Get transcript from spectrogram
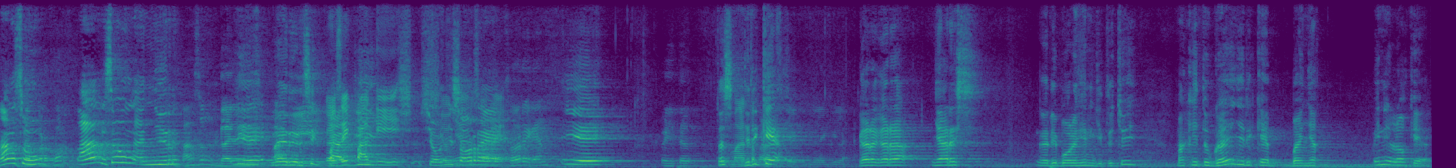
langsung langsung anjir. Langsung gladi iya resik gladi pagi. resik Gladi resik pagi, pagi. shownya Shownya sore. sore kan? Iya. Oh, itu. Terus Mantap jadi kayak gara-gara nyaris nggak dibolehin gitu cuy. Maki tugasnya jadi kayak banyak ini loh kayak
